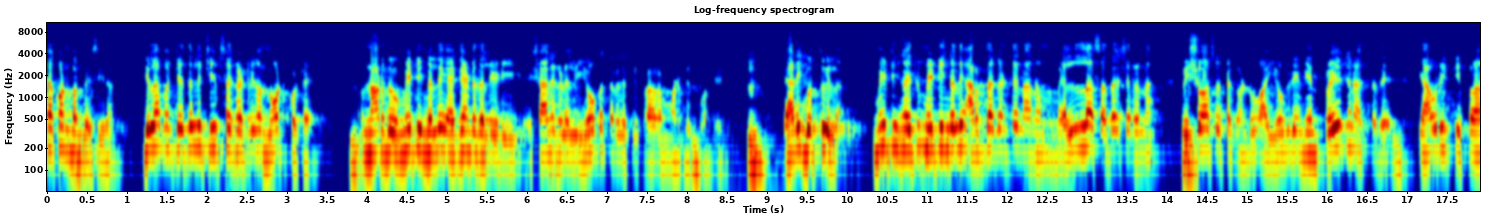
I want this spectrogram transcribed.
ತಗೊಂಡು ಬಂದೆ ಸೀದಾ. ಜಿಲ್ಲಾ ಪಂಚಾಯತಲ್ಲಿ ಚೀಫ್ ಸೆಕ್ರೆಟರಿಗೆ ಒಂದು ನೋಟ್ ಕೊಟ್ಟೆ. ನಾಡ್ದು ಮೀಟಿಂಗಲ್ಲಿ ಅಜೆಂಡದಲ್ಲಿ ಇಡಿ ಶಾಲೆಗಳಲ್ಲಿ ಯೋಗ ತರಗತಿ ಪ್ರಾರಂಭ ಮಾಡಬೇಕು ಅಂತೇಳಿ ಹೇಳಿ. ಯಾರಿಗೂ ಗೊತ್ತೂ ಇಲ್ಲ. ಮೀಟಿಂಗ್ ಆಯಿತು. ಮೀಟಿಂಗಲ್ಲಿ ಅರ್ಧ ಗಂಟೆ ನಾನು ಎಲ್ಲ ಸದಸ್ಯರನ್ನ ವಿಶ್ವಾಸ ತಗೊಂಡು ಆ ಯೋಗದಿಂದ ಏನು ಪ್ರಯೋಜನ ಆಗ್ತದೆ ಯಾವ ರೀತಿ ಪ್ರ-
